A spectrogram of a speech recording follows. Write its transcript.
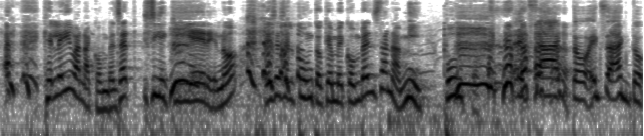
¿Qué le iban a convencer? Si quiere, ¿no? Ese es el punto, que me convenzan a mí. Punto. Exacto, exacto.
